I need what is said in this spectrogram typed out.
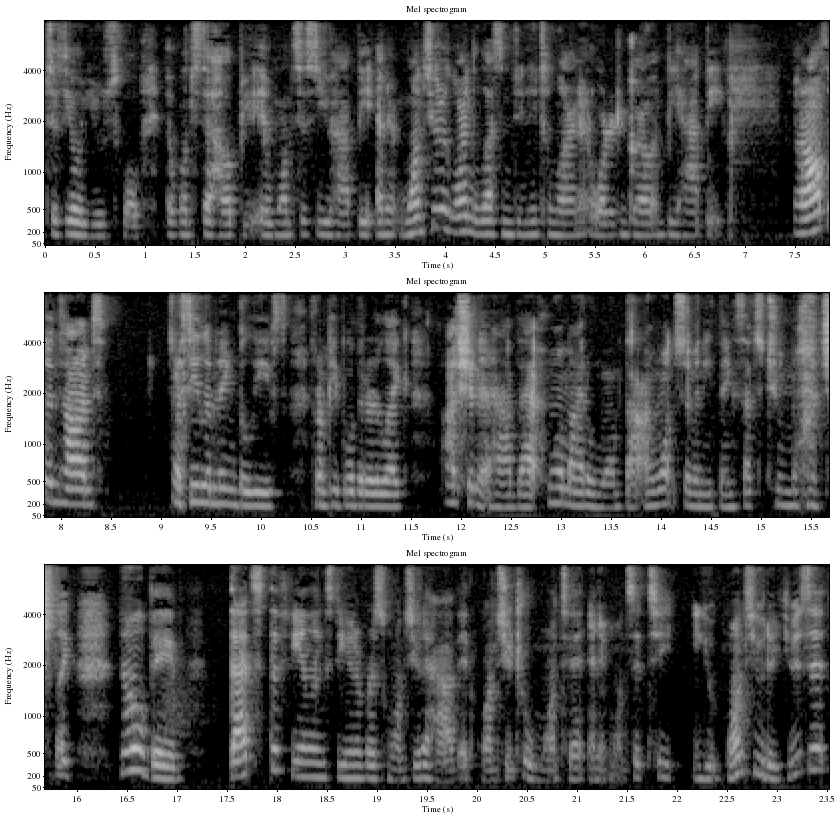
to feel useful. It wants to help you. It wants to see you happy and it wants you to learn the lessons you need to learn in order to grow and be happy and oftentimes, I see limiting beliefs from people that are like, I shouldn't have that. Who am I to want that? I want so many things. That's too much. Like, no, babe. That's the feelings the universe wants you to have. It wants you to want it and it wants it to you wants you to use it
